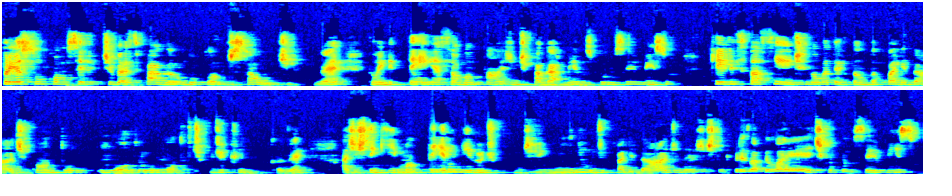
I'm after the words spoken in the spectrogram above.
preço como se ele estivesse pagando o plano de saúde, né? Então ele tem essa vantagem de pagar menos por um serviço que ele está ciente que não vai ter tanta qualidade quanto um outro, um outro tipo de clínica, né? A gente tem que manter o um nível de, de, mínimo de qualidade, né? A gente tem que prezar pela ética, pelo serviço.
